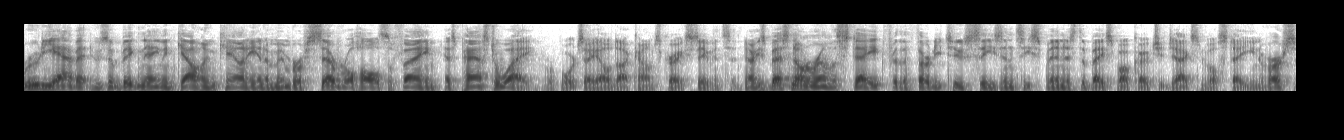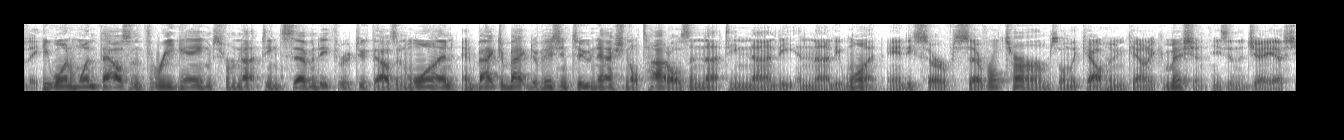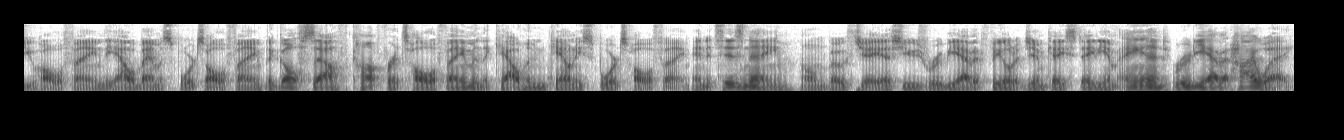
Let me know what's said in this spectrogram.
Rudy Abbott, who's a big name in Calhoun County and a member of several halls of fame, has passed away, reports AL.com's Craig Stevenson. Now, he's best known around the state for the 32 seasons he spent as the baseball coach at Jacksonville State University. He won 1,003 games from 1970 through 2001 and back-to-back Division II national titles in 1990 and 91. And he served several terms on the Calhoun County Commission. He's in the JSU Hall of Fame, the Alabama Sports Hall of Fame, the Gulf South Conference Hall of Fame, And the Calhoun County Sports Hall of Fame. And it's his name on both JSU's Rudy Abbott Field at Jim Case Stadium and Rudy Abbott Highway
